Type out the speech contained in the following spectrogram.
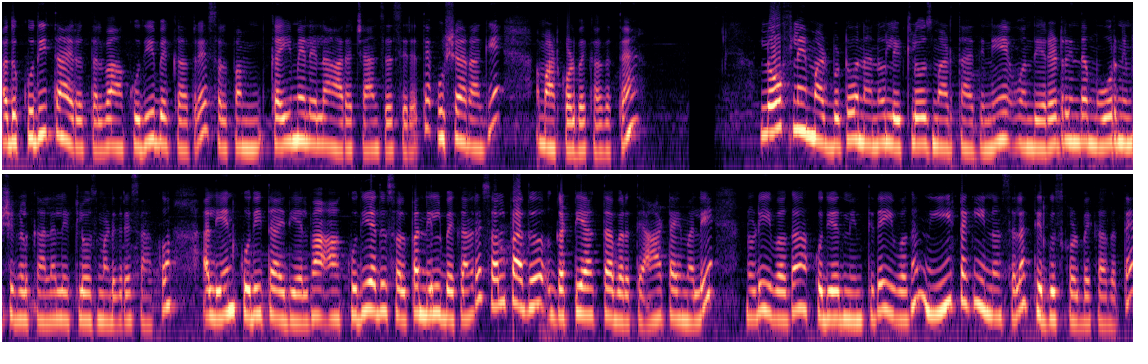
ಅದು ಕುದೀತಾ ಇರುತ್ತಲ್ವ? ಕುದಿಬೇಕಾದ್ರೆ ಸ್ವಲ್ಪ ಕೈ ಮೇಲೆಲ್ಲ ಆರೋ ಚಾನ್ಸಸ್ ಇರುತ್ತೆ. ಹುಷಾರಾಗಿ ಮಾಡ್ಕೊಳ್ಬೇಕಾಗತ್ತೆ. ಲೋ ಫ್ಲೇಮ್ ಮಾಡಿಬಿಟ್ಟು ನಾನು ಲಿಟ್ ಕ್ಲೋಸ್ ಮಾಡ್ತಾ ಇದ್ದೀನಿ. ಒಂದು ಎರಡರಿಂದ ಮೂರು ನಿಮಿಷಗಳ ಕಾಲ ಲಿಟ್ ಕ್ಲೋಸ್ ಮಾಡಿದರೆ ಸಾಕು. ಅಲ್ಲಿ ಏನು ಕುದೀತಾ ಇದೆಯಲ್ವಾ? ಆ ಕುದಿಯೋದು ಸ್ವಲ್ಪ ನಿಲ್ಬೇಕಂದ್ರೆ ಸ್ವಲ್ಪ ಅದು ಗಟ್ಟಿ ಆಗ್ತಾ ಬರುತ್ತೆ ಆ ಟೈಮಲ್ಲಿ. ನೋಡಿ, ಇವಾಗ ಕುದಿಯೋದು ನಿಂತಿದೆ. ಇವಾಗ ನೀಟಾಗಿ ಇನ್ನೊಂದ್ಸಲ ತಿರುಗಿಸ್ಕೊಳ್ಬೇಕಾಗುತ್ತೆ.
